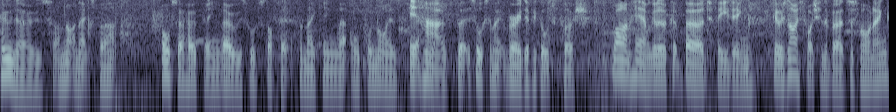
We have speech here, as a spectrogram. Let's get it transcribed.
Who knows? I'm not an expert. Also hoping those will stop it from making that awful noise. It has, but it's also made it very difficult to push. While I'm here, I'm going to look at bird feeding. It was nice watching the birds this morning.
